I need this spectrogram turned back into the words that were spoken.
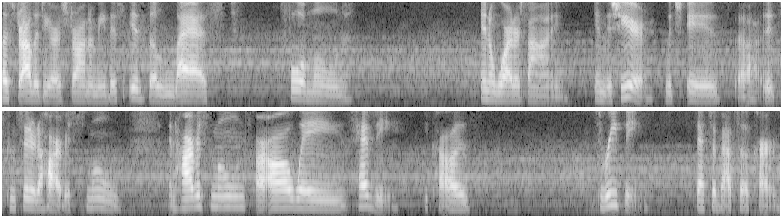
astrology or astronomy, this is the last full moon in a water sign in this year, which is uh, it's considered a harvest moon. And harvest moons are always heavy because it's reaping that's about to occur.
